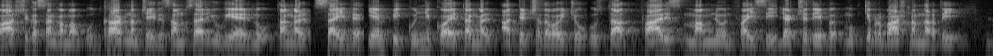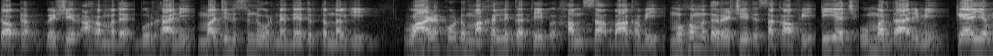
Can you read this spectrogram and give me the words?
വാർഷിക സംഗമം ഉദ്ഘാടനം ചെയ്ത് സംസാരിക്കുകയായിരുന്നു തങ്ങൾ. സയ്യിദ് എം പി കുഞ്ഞിക്കോയ തങ്ങൾ അധ്യക്ഷത വഹിച്ചു. ഉസ്താദ് ഫാരിസ് മംനൂൻ ഫൈസി ലക്ഷദ്വീപ് മുഖ്യപ്രഭാഷണം നടത്തി. ഡോക്ടർ ബഷീർ അഹമ്മദ് ബുർഹാനി മജ്ലിസുന്നൂറിന് നേതൃത്വം നൽകി. വാഴക്കോട് മഹല്ല് ഖത്തീബ് Hamza Baqavi Muhammad Rasheed Saqafi T H Ummer Darimi K M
